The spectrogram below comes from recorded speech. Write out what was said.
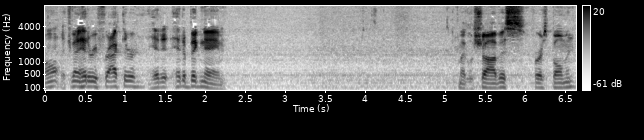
Well, if you're gonna hit a refractor, hit it. Hit a big name. Michael Chavis, first Bowman.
